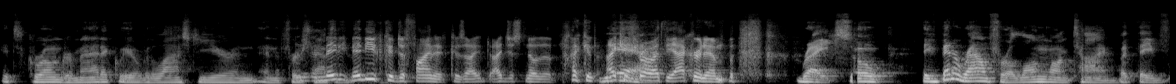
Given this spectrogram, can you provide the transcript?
It's grown dramatically over the last year and, and the first and maybe maybe you could define it because I, I just know that I can yeah. I can throw out the acronym. right. So they've been around for a long, long time, but they've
